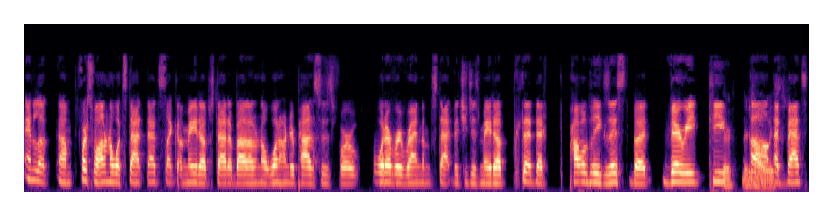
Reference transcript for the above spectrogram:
And look, um, first of all, I don't know what stat that's like a made up stat about. I don't know 100 passes for whatever random stat that you just made up that that probably exists, but very deep, There- uh, advanced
